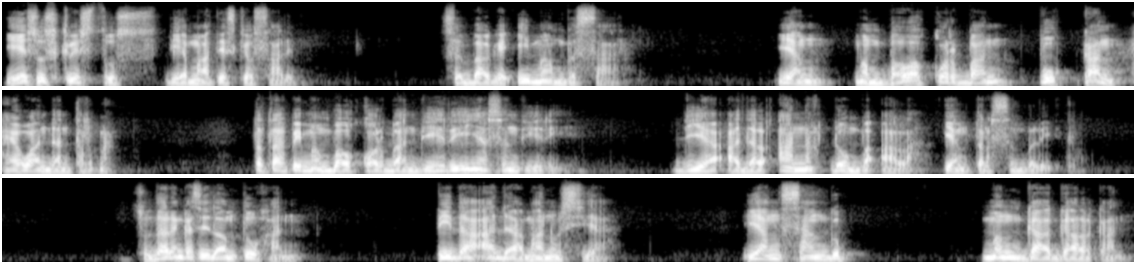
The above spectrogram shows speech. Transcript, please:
Yesus Kristus, dia mati sekali salib. Sebagai imam besar. Yang membawa korban bukan hewan dan ternak. Tetapi membawa korban dirinya sendiri dia adalah anak domba Allah yang tersembelih itu. Saudara yang kasih dalam Tuhan, tidak ada manusia yang sanggup menggagalkan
